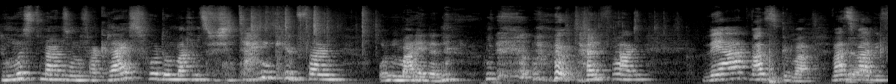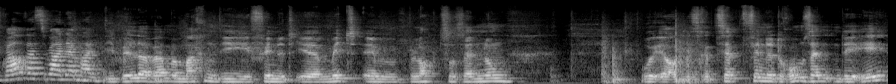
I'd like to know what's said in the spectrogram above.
Du musst mal so ein Vergleichsfoto machen zwischen deinen Kipferln und meinen. Und dann fragen, wer hat was gemacht? Was Ja. war die Frau, was war der Mann? Die Bilder werden wir machen, die findet ihr mit im Blog zur Sendung, wo ihr auch das Rezept findet, rumsenden.de,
